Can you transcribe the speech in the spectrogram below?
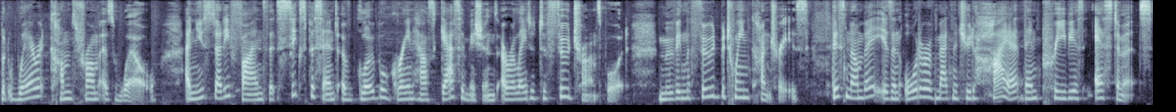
but where it comes from as well. A new study finds that 6% of global greenhouse gas emissions are related to food transport, moving the food between countries. This number is an order of magnitude higher than previous estimates.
